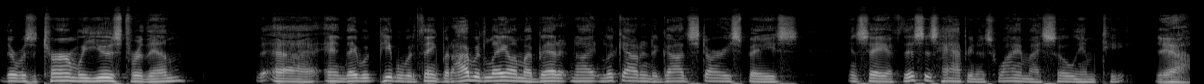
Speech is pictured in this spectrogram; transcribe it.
there was a term we used for them, uh, and they would people would think. But I would lay on my bed at night and look out into God's starry space, and say, "If this is happiness, why am I so empty?" Yeah.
